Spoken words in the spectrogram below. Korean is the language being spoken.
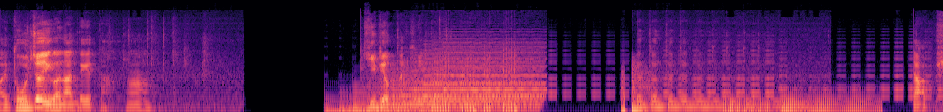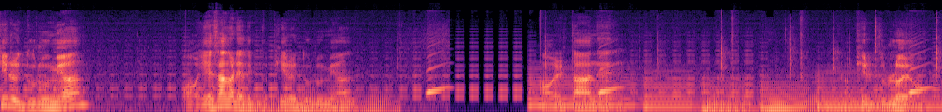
아, 도저히 이건 안 되겠다. 어. 길이 없다, 길이. 자, P를 누르면 어, 예상을 해야 됩니다. P를 누르면 어, 일단은 자, P를 눌러요.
